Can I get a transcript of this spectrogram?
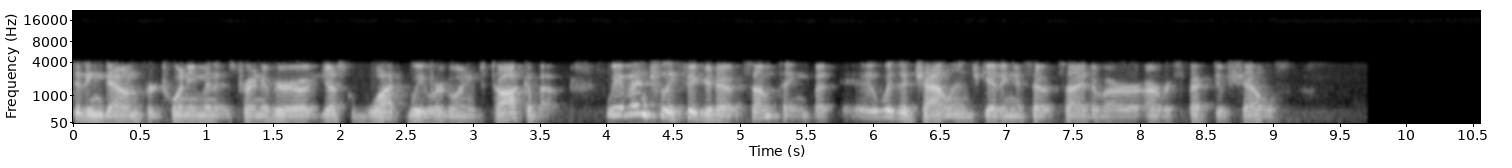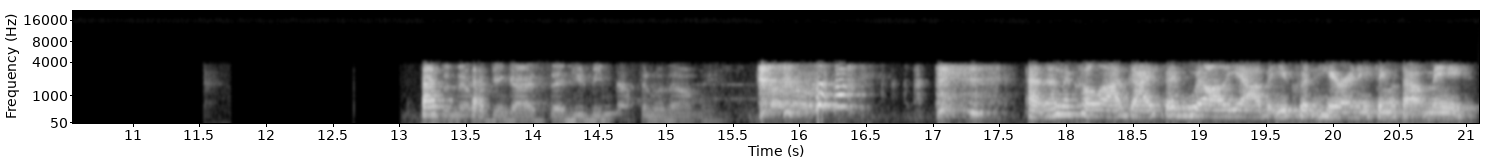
sitting down for 20 minutes trying to figure out just what we were going to talk about. We eventually figured out something, but it was a challenge getting us outside of our, our respective shells. That's, The that's networking guy said, "You'd be nothing without me." and then the collab guy said, "Well, yeah, but you couldn't hear anything without me."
